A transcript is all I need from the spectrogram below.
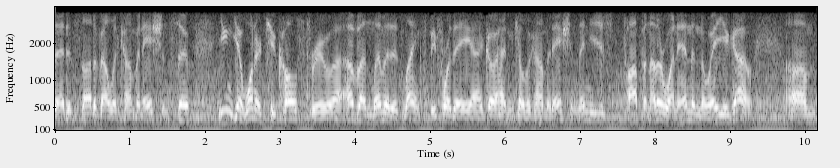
that it's not a valid combination. So you can get one or two calls through uh, of unlimited length before they uh, go ahead and kill the combination. Then you just pop another one in and away you go. Um,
